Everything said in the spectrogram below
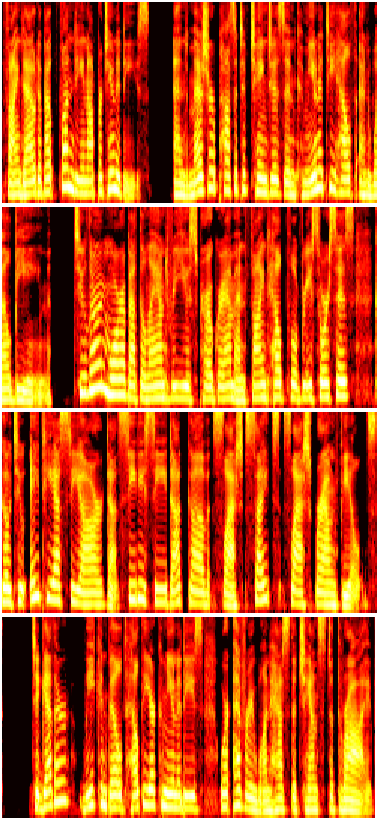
Find out about funding opportunities. And measure positive changes in community health and well being. To learn more about the Land Reuse Program and find helpful resources, go to atsdr.cdc.gov slash sites slash brownfields. Together, we can build healthier communities where everyone has the chance to thrive.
